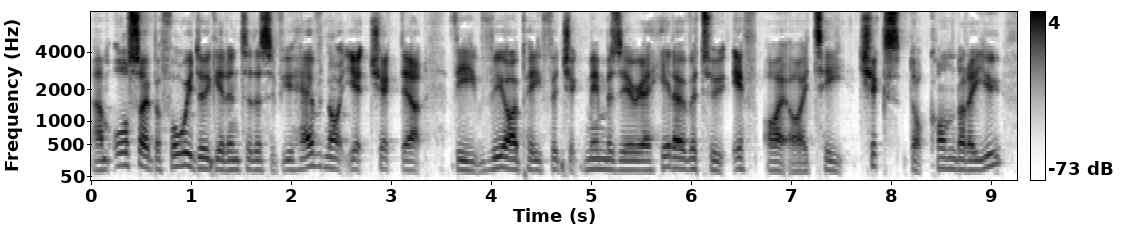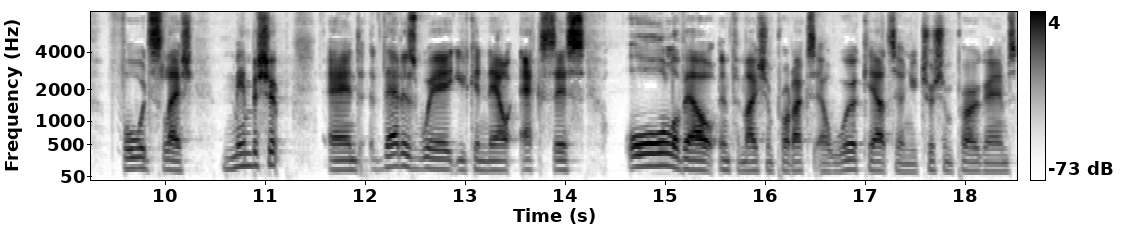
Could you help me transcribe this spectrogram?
Um, also, before we do get into this, if you have not yet checked out the VIP FitChick members area, head over to fiitchicks.com.au forward slash membership. And that is where you can now access all of our information products, our workouts, our nutrition programs.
